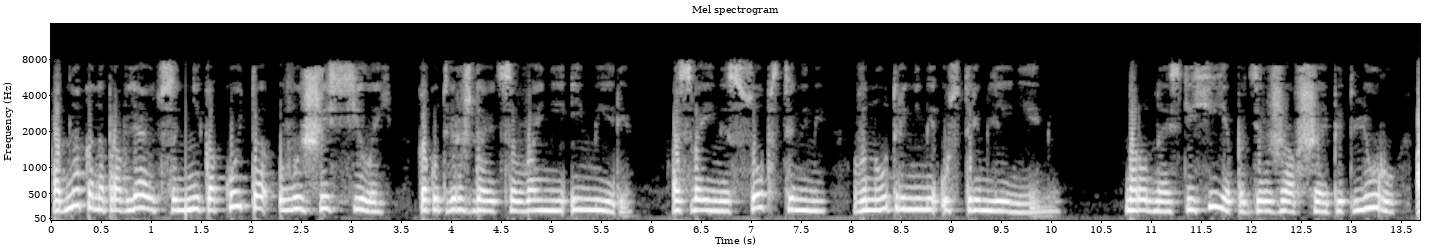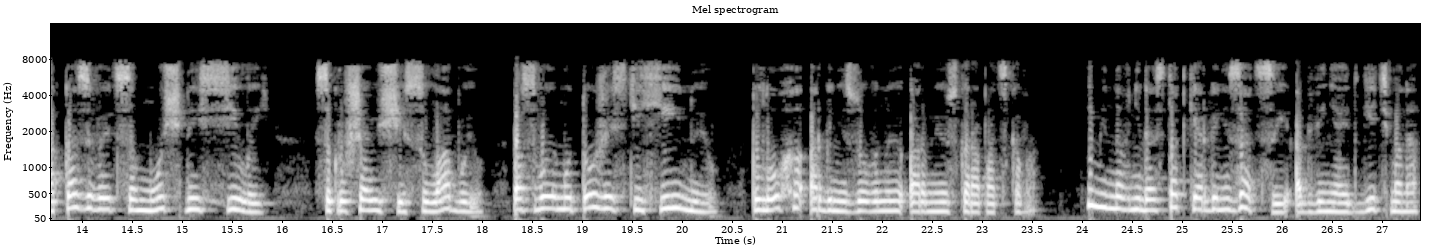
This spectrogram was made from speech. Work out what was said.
однако направляются не какой-то высшей силой, как утверждается в «Войне и мире», а своими собственными, внутренними устремлениями. Народная стихия, поддержавшая Петлюру, оказывается мощной силой, сокрушающей слабую, по-своему тоже стихийную, плохо организованную армию Скоропадского. Именно в недостатке организации обвиняет Гетьмана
